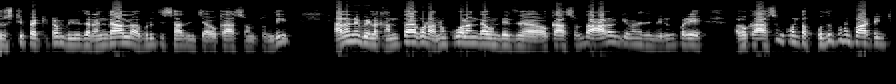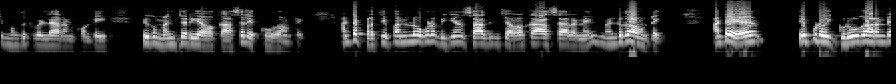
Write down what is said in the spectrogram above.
దృష్టి పెట్టడం వివిధ రంగాల్లో అభివృద్ధి సాధించే అవకాశం ఉంటుంది. అలానే వీళ్ళకంతా కూడా అనుకూలంగా ఉండే అవకాశం ఉంటుంది ఆరోగ్యం అనేది మెరుగుపడే అవకాశం కొంత పొదుపును పాటించి ముందుకు వెళ్ళారనుకోండి మీకు మంచి జరిగే అవకాశాలు ఎక్కువగా ఉంటాయి. అంటే ప్రతి పనిలో కూడా విజయం సాధించే అవకాశాలు అనేవి మెండుగా ఉంటాయి. అంటే ఇప్పుడు ఈ గురువుగారు అంటే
